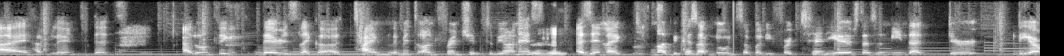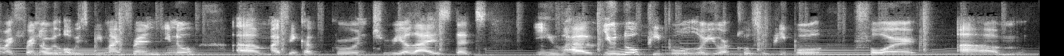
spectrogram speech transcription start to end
I have learned that I don't think there is like a time limit on friendship. To be honest, Mhm. as in like not because I've known somebody for ten years doesn't mean that they're they are my friend or will always be my friend. You know, um, I think I've grown to realize that you have you know people or you are close to people for um,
